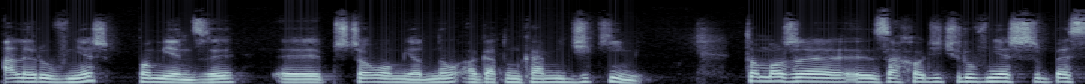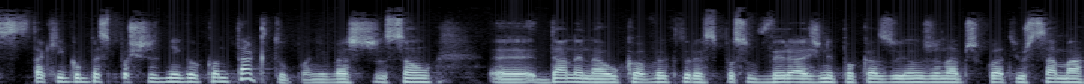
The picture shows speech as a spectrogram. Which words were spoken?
ale również pomiędzy y, pszczołą miodną a gatunkami dzikimi. To może zachodzić również bez takiego bezpośredniego kontaktu, ponieważ są y, dane naukowe, które w sposób wyraźny pokazują, że na przykład już sama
